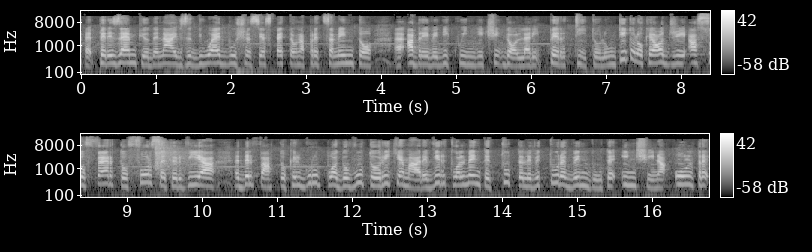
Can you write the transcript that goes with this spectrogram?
Eh, per esempio The Knives di Wedbush si aspetta un apprezzamento eh, a breve di 15 dollari per titolo. Un titolo che oggi ha sofferto forse per via eh, del fatto che il gruppo ha dovuto richiamare virtualmente tutte le vetture vendute in Cina, oltre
